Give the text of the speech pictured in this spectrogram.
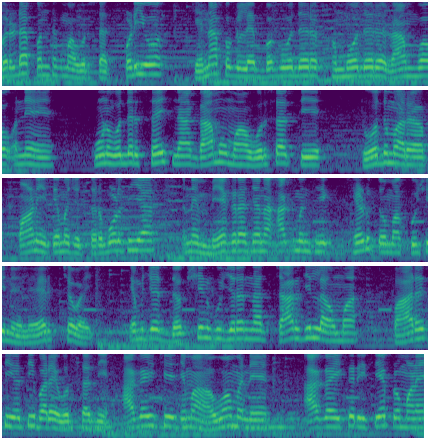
બરડા પંથકમાં વરસાદ પડ્યો, જેના પગલે બગવદર, ખંભોદર, રામવાવ અને કુણવદર સહિતના ગામોમાં વરસાદથી ધોધમાર પાણી તેમજ તરબોળ થયા અને મેઘરાજાના આગમનથી ખેડૂતોમાં ખુશીની લહેર છવાઈ. તેમજ દક્ષિણ ગુજરાતના ચાર જિલ્લાઓમાં ભારેથી અતિભારે વરસાદની આગાહી છે, જેમાં હવામાને આગાહી કરી તે પ્રમાણે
